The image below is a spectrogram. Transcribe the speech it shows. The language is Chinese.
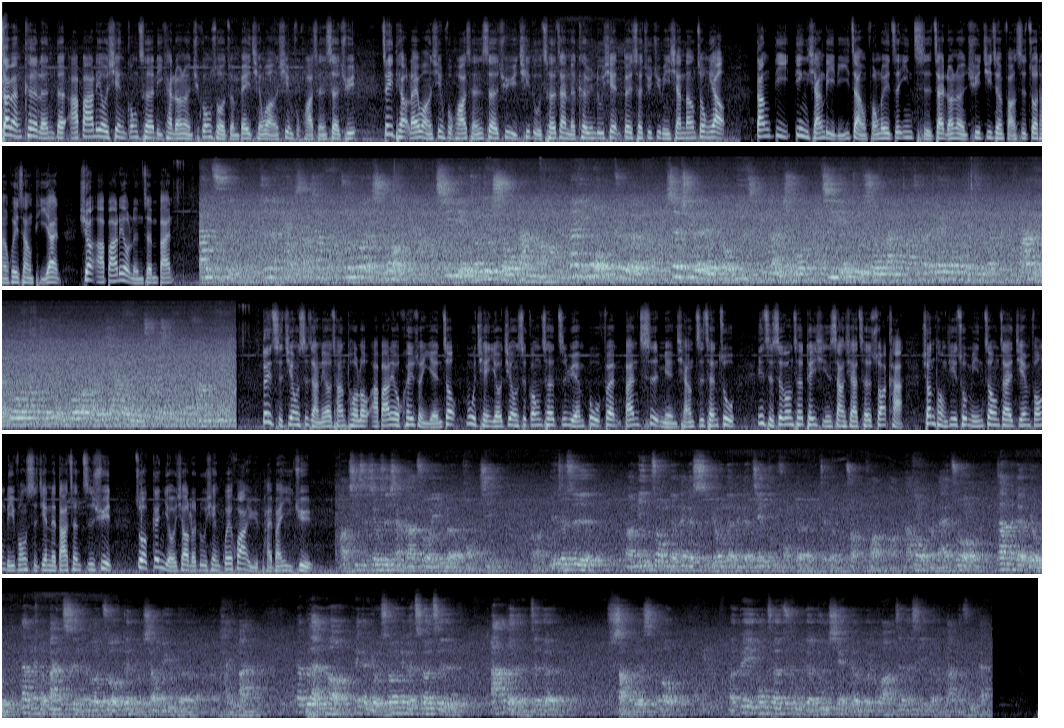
载满客人的 R 八六线公车离开暖暖区公所，准备前往幸福华城社区。这一条来往幸福华城社区与七堵车站的客运路线，对社区居民相当重要。当地定祥里里长冯瑞芝因此在暖暖区基层访视座谈会上提案，希望 R 八六能增班。班次真的太少，像周末的时候七点钟就收班了。那以我们这个社区的人口密集度来说，七点就收班的话，真的对后面这个八点多、九点多回家的人，真的是很不方便。对此，基隆市长刘昌透露阿八六亏损严重，目前由基隆市公车资源部分班次勉强支撑住，因此市公车推行上下车刷卡，希望统计出民众在尖峰、离峰时间的搭乘资讯，做更有效的路线规划与排班依据。好，其实就是想要做一个统计，啊，也就是呃民众的那个使用的那个尖顶峰的这个状况啊，然后我们来做。让那个有让那个班次能够做，不然哈，那个有时候那个车子搭的人真的少的时候，呃，对于公车处的路线的规划，真的是一个很大的负担。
